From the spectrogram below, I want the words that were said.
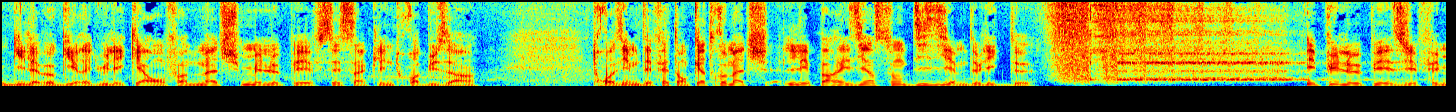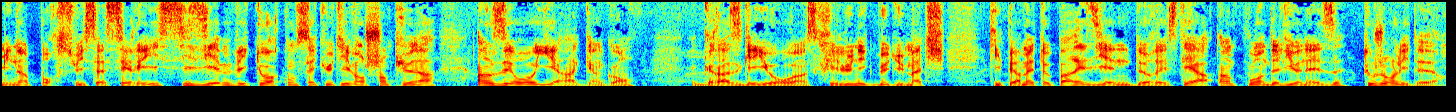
Guy Lavogui réduit l'écart en fin de match, mais le PFC s'incline 3 buts à 1. Troisième défaite en 4 matchs, les Parisiens sont dixièmes de Ligue 2. Et puis le PSG féminin poursuit sa série, sixième victoire consécutive en championnat, 1-0 hier à Guingamp. Grace Gayoro inscrit l'unique but du match qui permet aux Parisiennes de rester à un point des Lyonnaises, toujours leader.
